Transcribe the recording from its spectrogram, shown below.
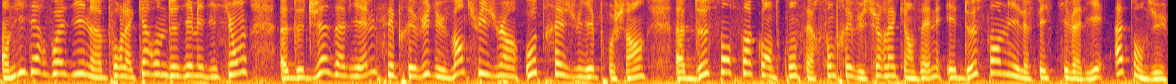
en Isère voisine pour la 42e édition de Jazz à Vienne. C'est prévu du 28 juin au 13 juillet prochain. 250 concerts sont prévus sur la quinzaine et 200 000 festivaliers attendus.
